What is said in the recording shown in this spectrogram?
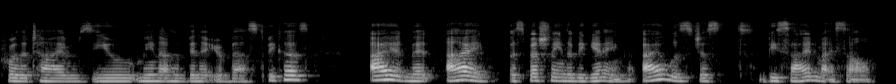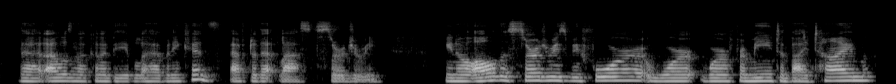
for the times you may not have been at your best. Because I admit, I, especially in the beginning, I was just beside myself that I was not going to be able to have any kids after that last surgery. You know, all the surgeries before were, were for me to buy time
